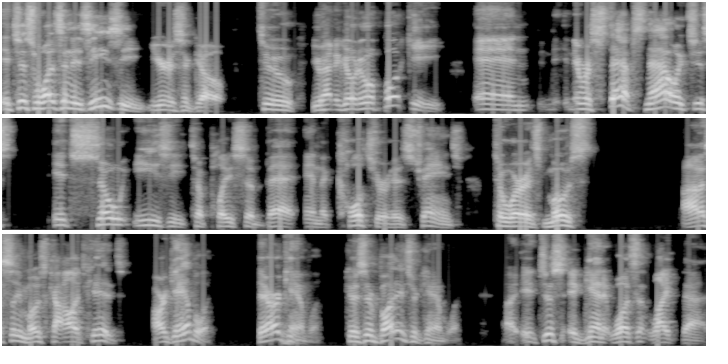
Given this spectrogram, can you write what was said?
It just wasn't as easy years ago. To you had to go to a bookie, and there were steps. Now it's just it's so easy to place a bet and the culture has changed to whereas most honestly most college kids are gambling they are gambling because their buddies are gambling uh, it just again it wasn't like that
